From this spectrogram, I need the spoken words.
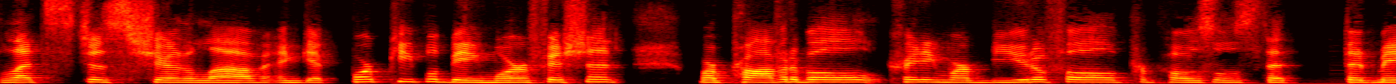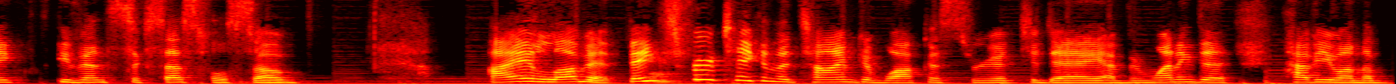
let's just share the love and get more people being more efficient, more profitable, creating more beautiful proposals that that make events successful. So I love it. Thanks for taking the time to walk us through it today. I've been wanting to have you on the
